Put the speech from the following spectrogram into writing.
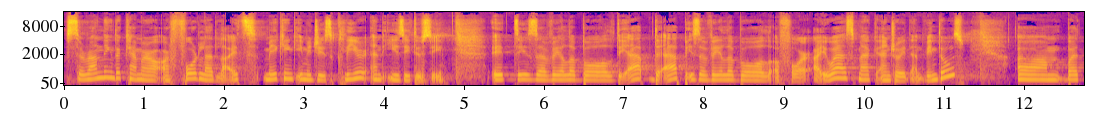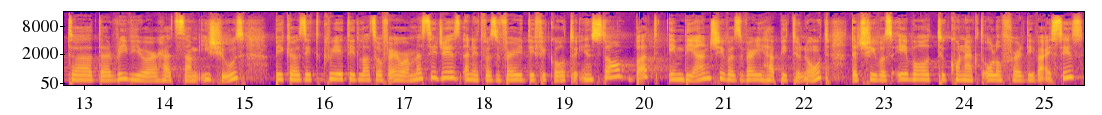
Surrounding the camera are four LED lights, making images clear and easy to see. It is available. The app the app is available for iOS, Mac, Android, and Windows. Um, but uh, the reviewer had some issues because it created lots of error messages and it was very difficult to install. But in the end, she was very happy to note that she was able to connect all of her devices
